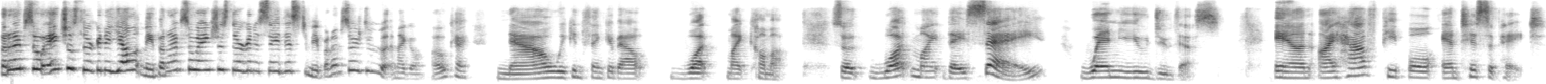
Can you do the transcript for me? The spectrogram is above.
but I'm so anxious they're going to yell at me, but I'm so anxious they're going to say this to me, but I'm so and I go, okay, now we can think about what might come up. So what might they say when you do this? And I have people anticipate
